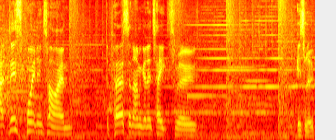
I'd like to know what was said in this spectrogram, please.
At this point in time, the person I'm going to take through is Luke.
